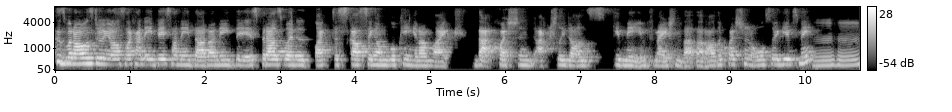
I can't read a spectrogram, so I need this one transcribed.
Because when I was doing it, I was like, I need this, I need that, I need this. But as we're like discussing, I'm looking and I'm like, that question actually does give me information that that other question also gives me. hmm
